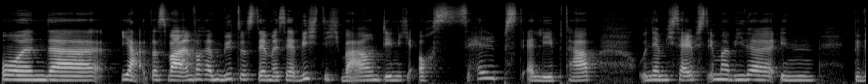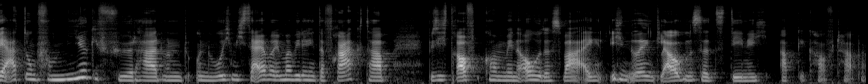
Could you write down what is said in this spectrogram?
Und äh, ja, das war einfach ein Mythos, der mir sehr wichtig war und den ich auch selbst erlebt habe und der mich selbst immer wieder in Bewertung von mir geführt hat und, und wo ich mich selber immer wieder hinterfragt habe, bis ich draufgekommen bin, oh, das war eigentlich nur ein Glaubenssatz, den ich abgekauft habe.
